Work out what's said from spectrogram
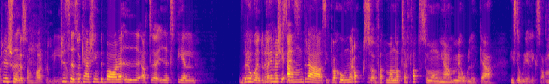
förstå precis. personer som har problem. precis och kanske inte bara i, att, i ett spel beroende Nej, utan nej, kanske i andra situationer också Ja. för att man har träffat så många Mm. med olika historier liksom.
